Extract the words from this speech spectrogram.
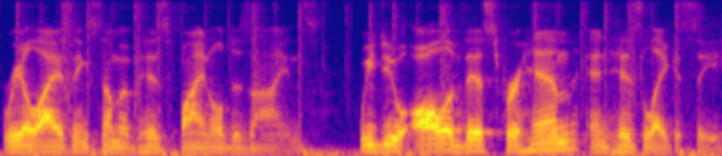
realizing some of his final designs. We do all of this for him and his legacy.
